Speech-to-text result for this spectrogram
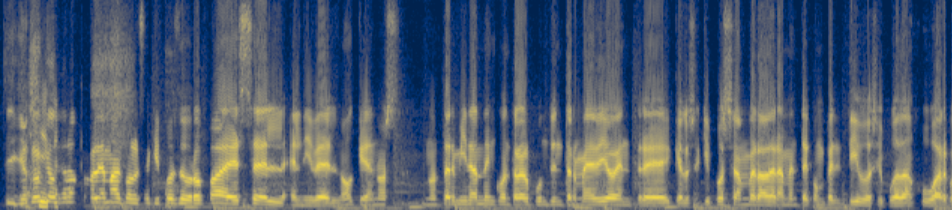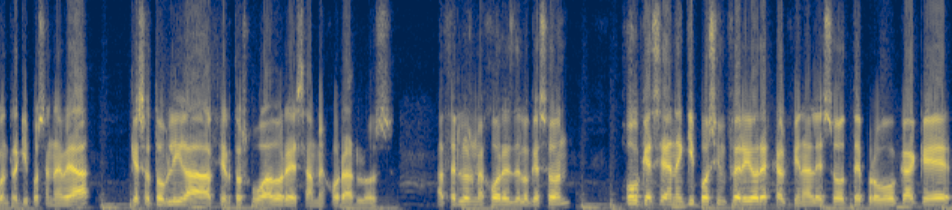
Sí, yo creo Sí, que el gran problema con los equipos de Europa es el, el nivel, ¿no? Que nos- no terminan de encontrar el punto intermedio entre que los equipos sean verdaderamente competitivos y puedan jugar contra equipos NBA, que eso te obliga a ciertos jugadores a mejorarlos, a hacerlos mejores de lo que son, o que sean equipos inferiores, que al final eso te provoca que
